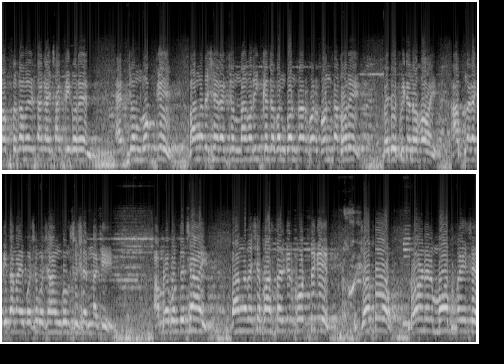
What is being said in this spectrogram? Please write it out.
রক্ত রক্তঘামের টাকায় চাকরি করেন? একজন লোককে, বাংলাদেশের একজন নাগরিককে যখন ঘণ্টার পর ঘণ্টা ধরে বেঁধে ফিটানো হয়, আপনারা কি থানায় বসে বসে আঙ্গুল শুষেন নাকি? আমরা বলতে চাই, বাংলাদেশে পাঁচ তারিখের পর থেকে যত ধরনের মব হয়েছে,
